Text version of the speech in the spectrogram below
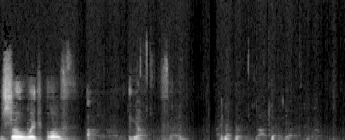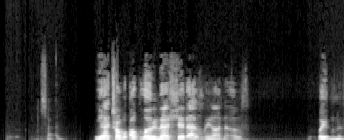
episode with both uh, you had trouble uploading that shit, as Leon knows. Wait a minute.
